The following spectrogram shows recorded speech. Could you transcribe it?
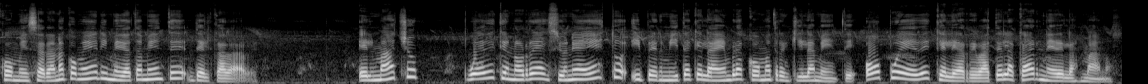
comenzarán a comer inmediatamente del cadáver. El macho puede que no reaccione a esto y permita que la hembra coma tranquilamente, o puede que le arrebate la carne de las manos.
